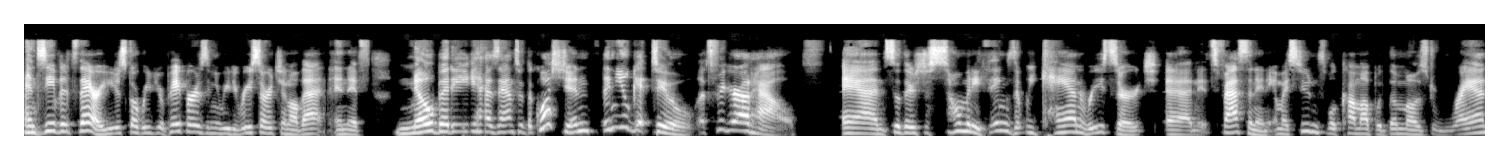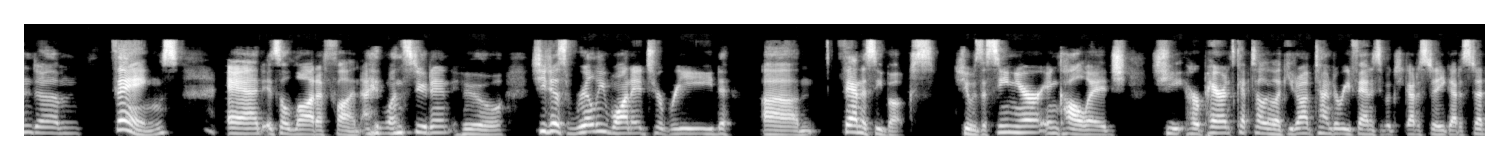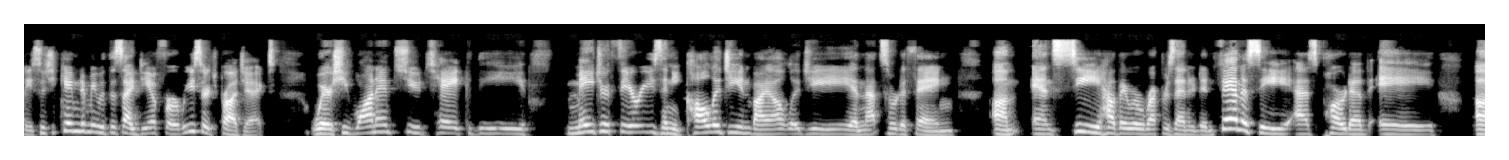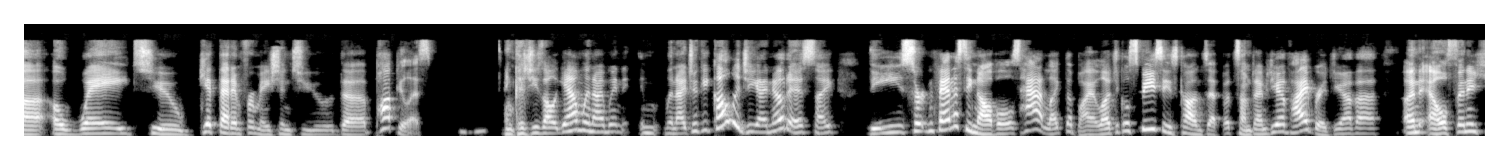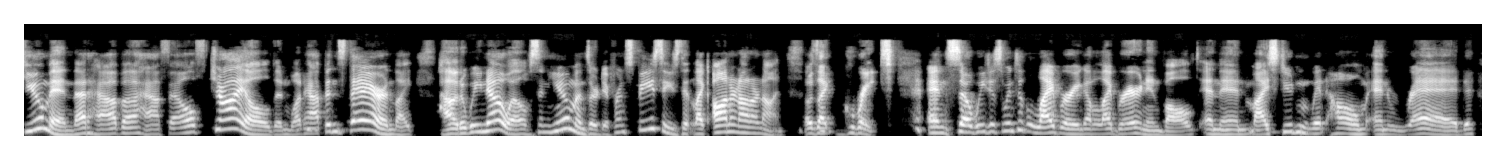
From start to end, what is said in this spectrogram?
and see if it's there. You just go read your papers and you read your research and all that. And if nobody has answered the question, then you get to. Let's figure out how. And so there's just so many things that we can research and it's fascinating. And my students will come up with the most random things and it's a lot of fun. I had one student who she just really wanted to read um, fantasy books. She was a senior in college she her parents kept telling her like you don't have time to read fantasy books. You got to study you got to study. So she came to me with this idea for a research project where she wanted to take the major theories in ecology and biology and that sort of thing um, and see how they were represented in fantasy as part of a uh, a way to get that information to the populace. Mm-hmm. and because she's all yeah when i went when i took ecology i noticed like these certain fantasy novels had like the biological species concept, but sometimes you have hybrids. You have a an elf and a human that have a half elf child, and what happens there? And like, how do we know elves and humans are different species? That like on and on and on. I was like, great. And so we just went to the library and got a librarian involved, and then my student went home and read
